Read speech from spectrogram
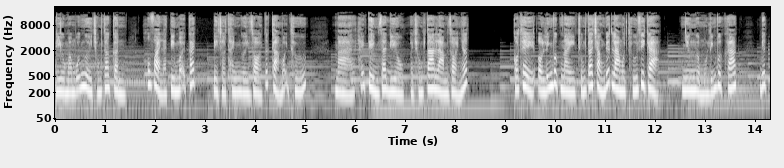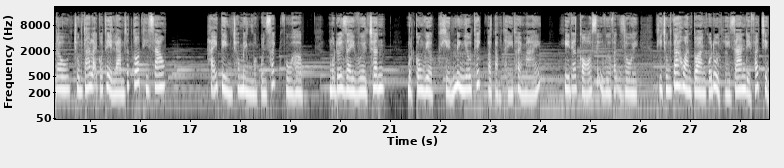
Điều mà mỗi người chúng ta cần không phải là tìm mọi cách để trở thành người giỏi tất cả mọi thứ, mà hãy tìm ra điều mà chúng ta làm giỏi nhất. Có thể ở lĩnh vực này chúng ta chẳng biết làm một thứ gì cả, nhưng ở một lĩnh vực khác, biết đâu chúng ta lại có thể làm rất tốt thì sao? Hãy tìm cho mình một cuốn sách phù hợp, một đôi giày vừa chân, một công việc khiến mình yêu thích và cảm thấy thoải mái khi đã có sự vừa vặn rồi thì chúng ta hoàn toàn có đủ thời gian để phát triển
